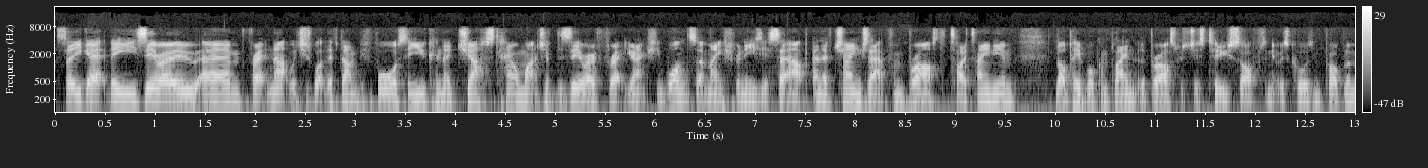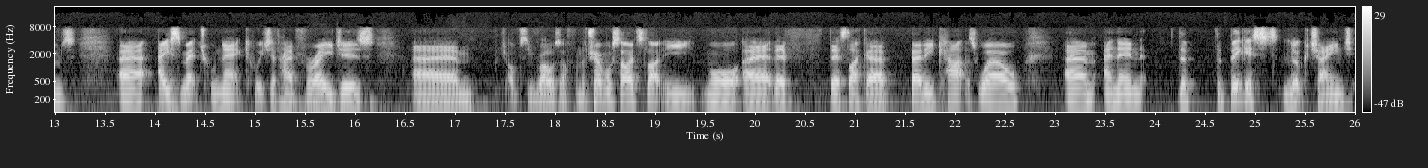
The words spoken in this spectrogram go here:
So you get the zero um, fret nut, which is what they've done before, so you can adjust how much of the zero fret you actually want, so it makes for an easier setup. And they've changed that from brass to titanium. A lot of people complained that the brass was just too soft and it was causing problems. Uh, asymmetrical neck, which they've had for ages, um, which obviously rolls off on the treble side slightly more. Uh, there's like a belly cut as well, um, and then the the biggest look change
